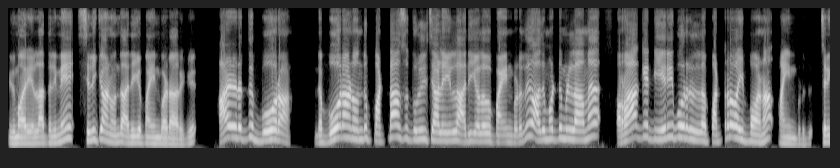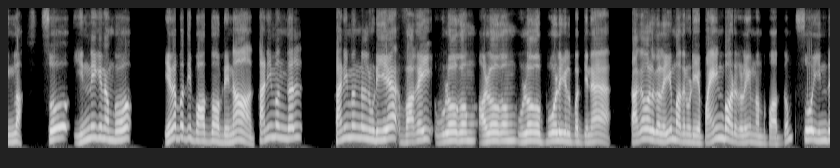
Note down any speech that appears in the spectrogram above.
இது மாதிரி எல்லாத்துலேயுமே சிலிக்கான் வந்து அதிக பயன்பாடாக இருக்குது அடுத்து போரான். இந்த போரான் வந்து பட்டாசு தொழிற்சாலைகளில் அதிக அளவு பயன்படுது. அது மட்டும் இல்லாம ராக்கெட் எரிபொருள்ல பற்ற வைப்பானா பயன்படுது. சரிங்களா? சோ இன்னைக்கு நம்ம எதை பத்தி பார்த்தோம் அப்படின்னா தனிமங்கள் தனிமங்களுடைய வகை உலோகம் அலோகம் உலோக போலிகள் பத்தின தகவல்களையும் அதனுடைய பயன்பாடுகளையும் நம்ம பார்த்தோம். சோ இந்த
